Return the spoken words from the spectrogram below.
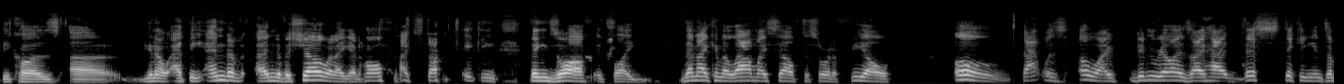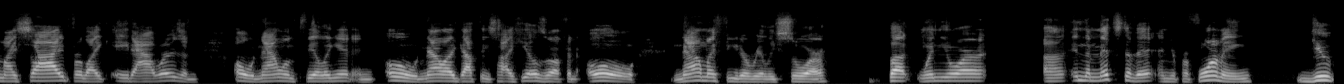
because uh, you know at the end of end of a show when i get home i start taking things off. It's like then i can allow myself to sort of feel oh that was oh i didn't realize i had this sticking into my side for like eight hours. And oh, now I'm feeling it. And oh, now I got these high heels off. And oh, now my feet are really sore. But when you're uh, in the midst of it and you're performing, you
